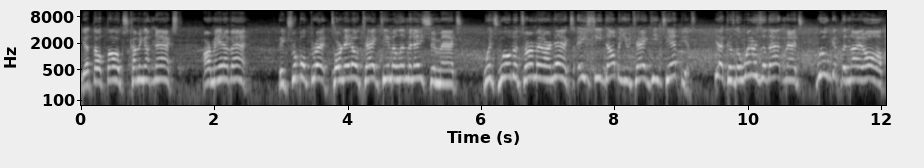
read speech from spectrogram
Yet though, folks, coming up next, our main event, the Triple Threat Tornado Tag Team Elimination Match, which will determine our next ACW Tag Team Champions. Yeah, because the winners of that match will get the night off.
